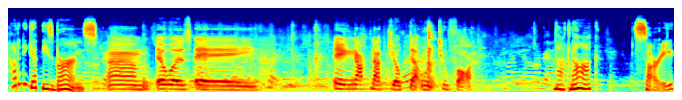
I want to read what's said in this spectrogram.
How did he get these burns? Um, it was a a knock knock joke that went too far. Knock knock. Sorry,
